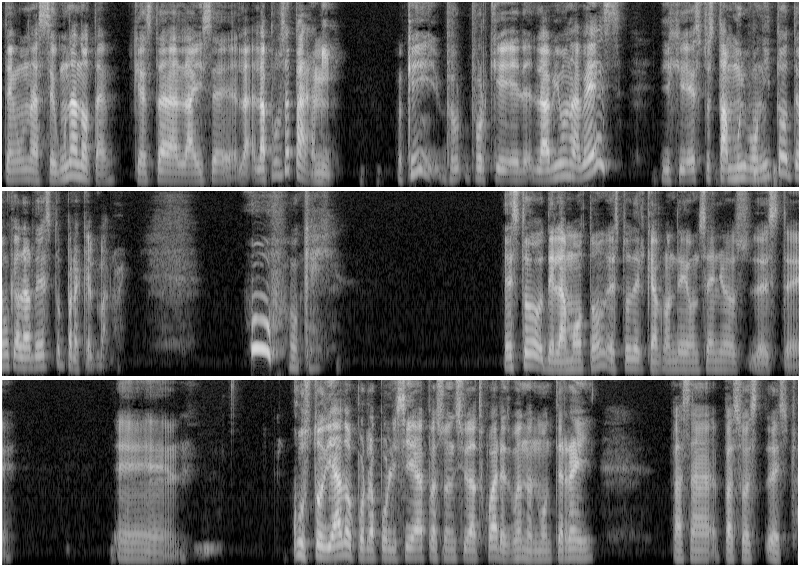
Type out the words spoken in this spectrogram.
Tengo una segunda nota que esta la hice, la puse para mí. ¿Ok? Por- porque la vi una vez. Dije, esto está muy bonito, tengo que hablar de esto para calmarme. Uf, ok. Esto de la moto, esto del cabrón de 11 años, este... eh, custodiado por la policía pasó en Ciudad Juárez, bueno, en Monterrey. Pasa, pasó est- esto.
